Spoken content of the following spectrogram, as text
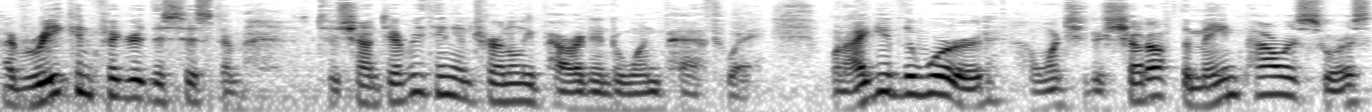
I've reconfigured the system to shunt everything internally powered into one pathway. When I give the word, I want you to shut off the main power source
